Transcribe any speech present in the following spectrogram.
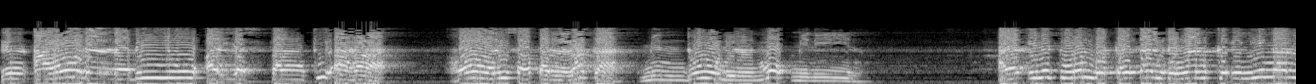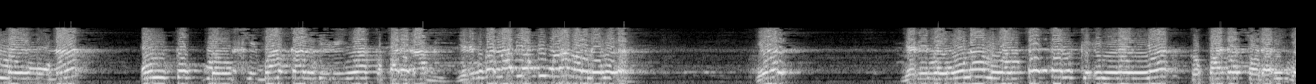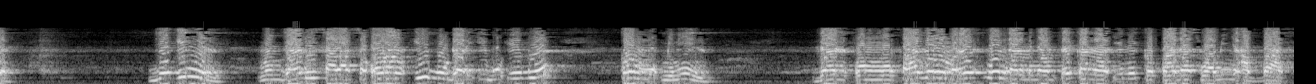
in arada an-nabiyyu ayyastanki'aha." khalisatan laka min dunil mu'minin. Ayat ini turun berkaitan dengan keinginan Maimunah untuk menghibahkan dirinya kepada Nabi. Jadi bukan Nabi yang melamar Maimunah. Ya? Jadi Maimunah menyampaikan keinginannya kepada saudarinya. Dia ingin menjadi salah seorang ibu dari ibu-ibu kaum mukminin. Dan Ummu Fadl merespon dan menyampaikan hal ini kepada suaminya Abbas.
